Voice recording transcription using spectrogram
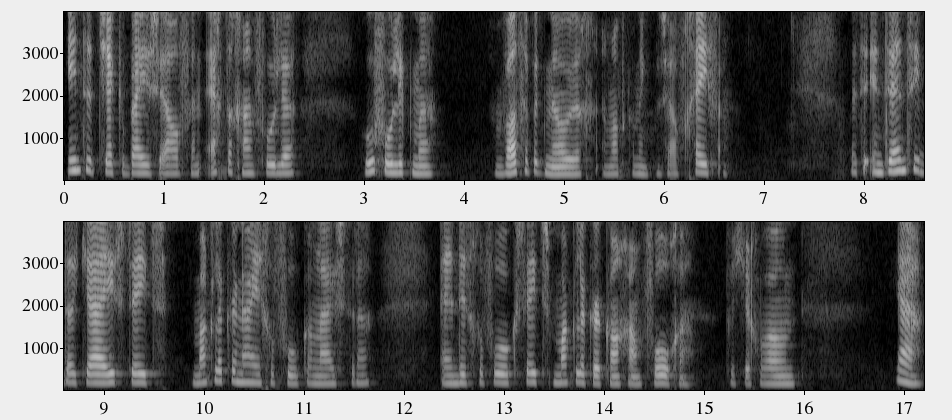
in te checken bij jezelf en echt te gaan voelen hoe voel ik me, wat heb ik nodig en wat kan ik mezelf geven. Met de intentie dat jij steeds makkelijker naar je gevoel kan luisteren en dit gevoel ook steeds makkelijker kan gaan volgen. Dat je gewoon, ja,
